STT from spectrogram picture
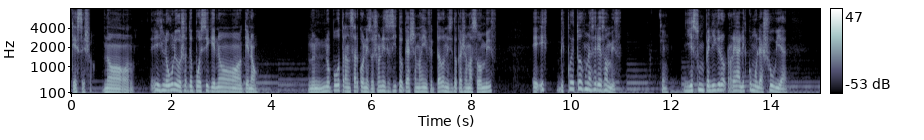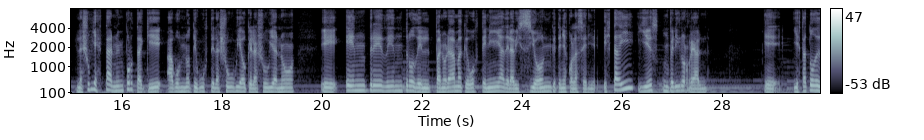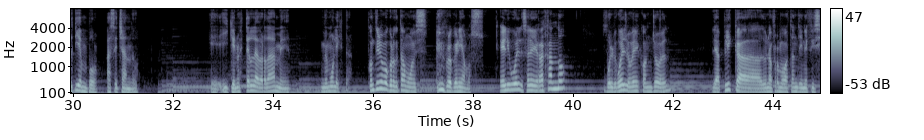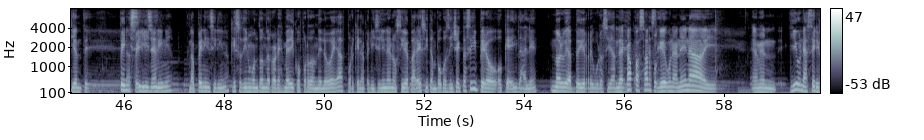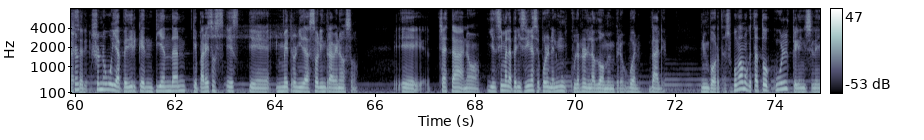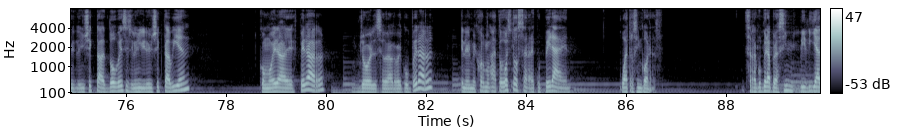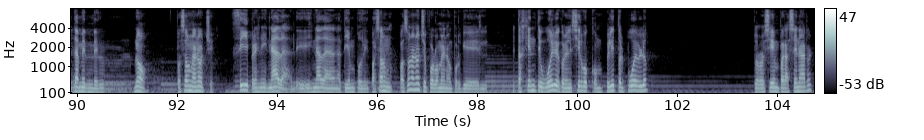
Qué sé yo. No. Es lo único que yo te puedo decir que no. que no. No, no puedo transar con eso. Yo necesito que haya más infectados, necesito que haya más zombies. Eh, es, después de todo es una serie de zombies. Sí. Y es un peligro real, es como la lluvia. La lluvia está, no importa que a vos no te guste la lluvia o que la lluvia no eh, entre dentro del panorama que vos tenías, de la visión que tenías con la serie. Está ahí y es un peligro real. Eh, y está todo el tiempo acechando. Eh, y que no esté, la verdad, me, me molesta. Continuemos con lo que estábamos, con lo que veníamos. Eliwell sale rajando, vuelve, vuelve con Joel, le aplica de una forma bastante ineficiente Penicilina. la penicilina. La penicilina. Que eso tiene un montón de errores médicos por donde lo veas, porque la penicilina no sirve para eso y tampoco se inyecta así, pero ok, dale. No le voy a pedir rigurosidad. Le médica dejas a pasar porque es una nena y. y una serie. Una yo, serie. yo no voy a pedir que entiendan que para eso es, es, eh, metronidazol intravenoso. Eh, ya está, no. Y encima la penicilina se pone en el músculo, no en el abdomen, pero bueno, dale. No importa. Supongamos que está todo cool, que le, se le- inyecta dos veces y lo, inyecta bien, como era de esperar. Joel se va a recuperar en el mejor momento. A todo esto se recupera en 4 o 5 horas. Se recupera, pero así inmediatamente. No, pasaron una noche. Sí, pero es, es nada, es nada a tiempo de. Pasaron, pasó una noche por lo menos, porque el- esta gente vuelve con el ciervo completo al pueblo. Lo reciben para cenar.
